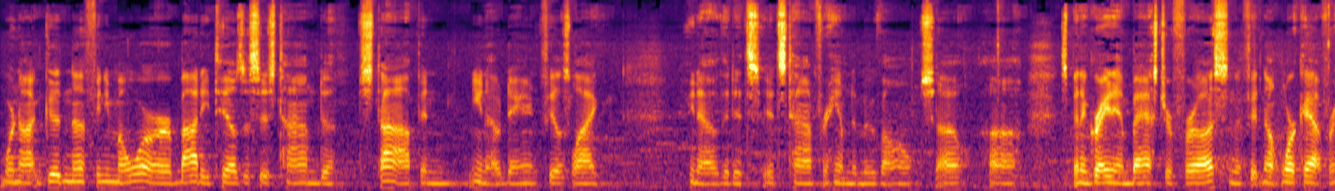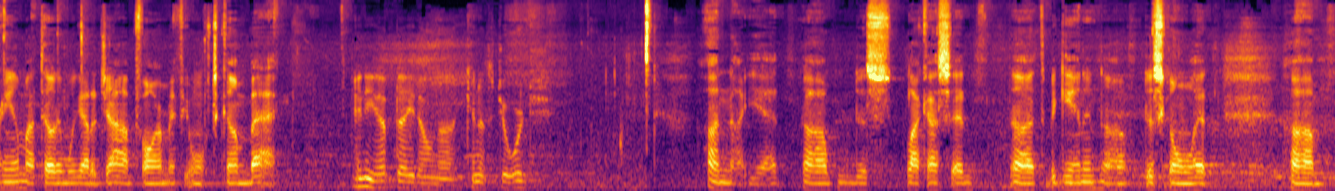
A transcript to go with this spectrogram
we're not good enough anymore, or our body tells us it's time to stop. And you know, Darrin feels like you know that it's it's time for him to move on. So uh, it's been a great ambassador for us, and if it don't work out for him, I told him we got a job for him if he wants to come back. Any update on uh, Kenneth George? Uh, not yet. Uh, just like I said uh, at the beginning, uh, just going to let um,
